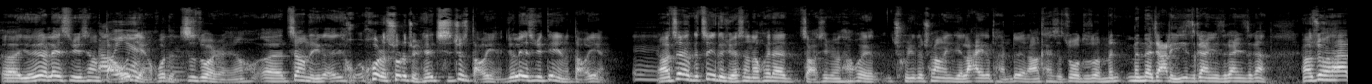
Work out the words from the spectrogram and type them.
呃，有点类似于像导演或者制作人，呃，这样的一个，或者说的准确，其实就是导演，就类似于电影的导演。嗯，然后这个这个角色呢，会在早期比如他会出一个创意，拉一个团队，然后开始做做做，闷闷在家里一直干，一直干，一直干。然后最后他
